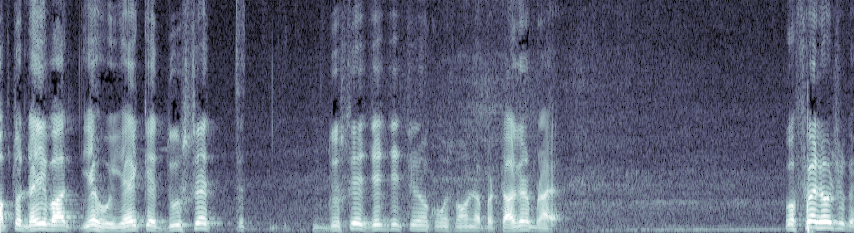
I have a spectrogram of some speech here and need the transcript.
اب تو نئی بات یہ ہوئی ہے کہ دوسرے دوسرے جن جن چیزوں کو مسلمانوں نے اپنا ٹارگیٹ بنایا وہ فیل ہو چکے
